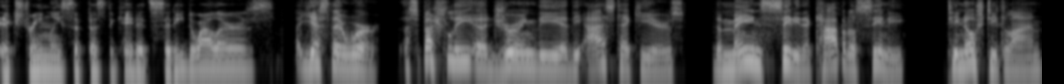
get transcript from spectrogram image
extremely sophisticated city dwellers? Yes, there were especially uh, during the uh, the Aztec years, the main city, the capital city, Tenochtitlan,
